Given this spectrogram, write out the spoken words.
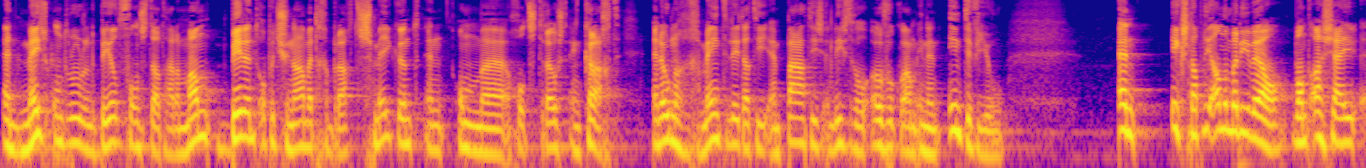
En het meest ontroerende beeld vond ze dat haar man biddend op het journaal werd gebracht, smekend en om eh, Gods troost en kracht. En ook nog een gemeentelid dat hij empathisch en liefdevol overkwam in een interview. En ik snap die Annemarie wel, want als jij eh,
